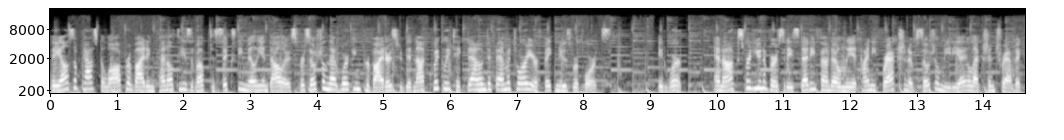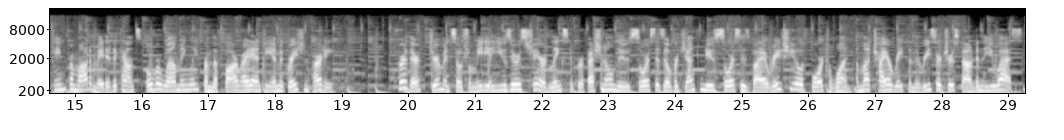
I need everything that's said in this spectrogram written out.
They also passed a law providing penalties of up to $60 million for social networking providers who did not quickly take down defamatory or fake news reports. It worked. An Oxford University study found only a tiny fraction of social media election traffic came from automated accounts, overwhelmingly from the far-right anti-immigration party. Further, German social media users shared links to professional news sources over junk news sources by a ratio of 4 to 1, a much higher rate than the researchers found in the US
